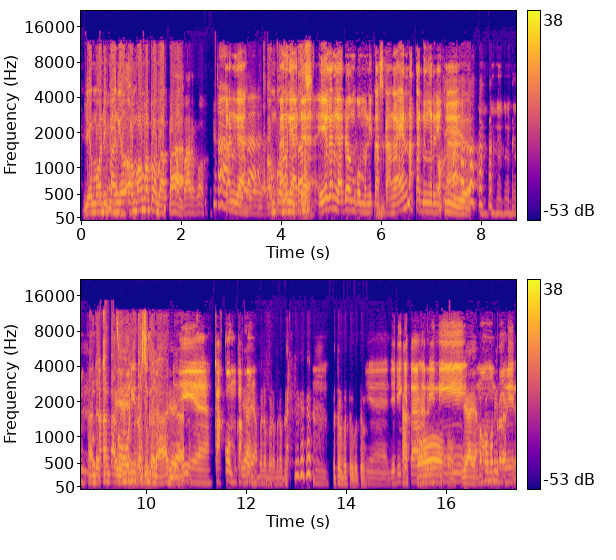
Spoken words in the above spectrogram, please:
Dia mau dipanggil om-om apa bapak? Kabar kok. Kan enggak. Iya, iya, iya. Om Kan nggak ada, komunitas. iya kan nggak ada om komunitas kak, nggak enak kan dengernya kak. Iya. Ada kakak Iya, iya, komunitas juga juga. nggak ada. Iya, Iya, kakom, Iya kakom. iya benar benar. Hmm. Betul betul betul. Iya, jadi Kako. kita hari ini Iya, iya. Oh, mau komunitas, ngobrolin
